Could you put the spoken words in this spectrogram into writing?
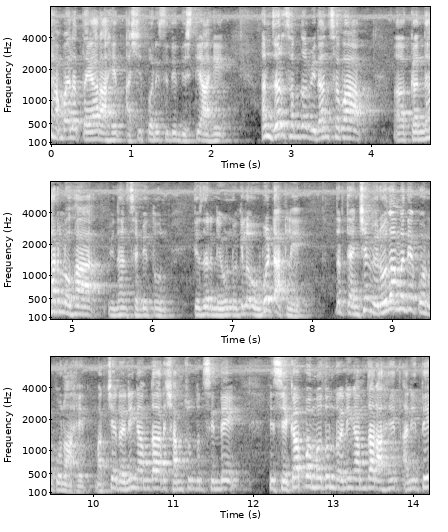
थांबायला तयार आहेत अशी परिस्थिती दिसते आहे. आणि जर समजा विधानसभा कंधार लोहा विधानसभेतून ते जर निवडणुकीला उभं टाकले तर त्यांच्या विरोधामध्ये कोण कोण आहेत? मागचे रनिंग आमदार श्यामसुंदर शिंदे हे सेकापमधून रनिंग आमदार आहेत आणि ते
